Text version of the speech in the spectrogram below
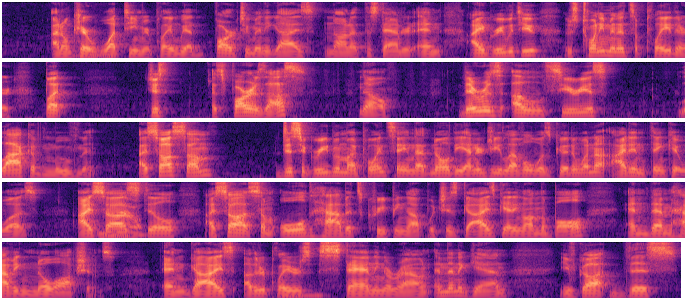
I don't care what team you're playing. We had far too many guys not at the standard. And I agree with you. There's 20 minutes of play there, but just as far as us, no. There was a serious lack of movement. I saw some disagreed with my point saying that no, the energy level was good and whatnot. I didn't think it was. I saw No. still I saw some old habits creeping up, which is guys getting on the ball and them having no options. And guys, other players standing around. And then again, you've got this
